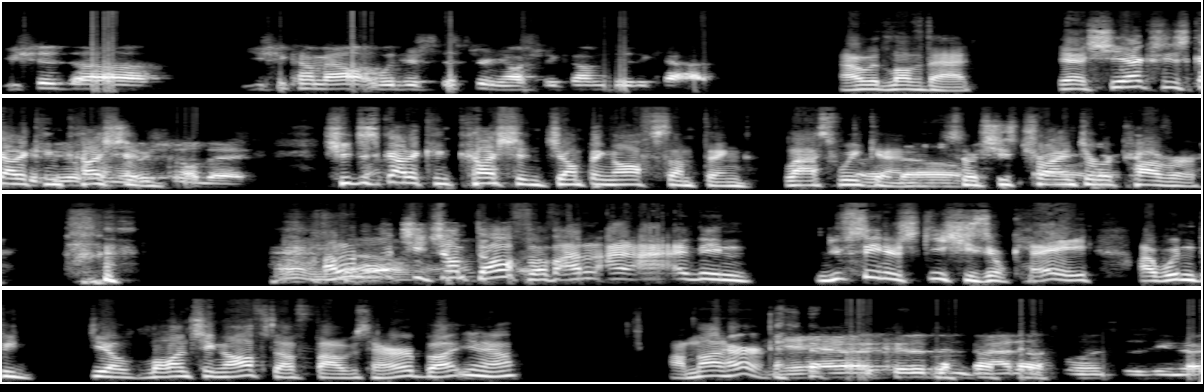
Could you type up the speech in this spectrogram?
you should uh you should come out with your sister and y'all should come do the cat. I would love that. Yeah, she actually just got a concussion. day. She just got a concussion jumping off something last weekend, no. so she's trying to Oh. recover. Oh, I don't know what she jumped off of. I don't. I, I mean, you've seen her ski. She's okay. I wouldn't be, you know, launching off stuff if I was her. But you know, I'm not her. Yeah, it could have been bad influences, you know,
